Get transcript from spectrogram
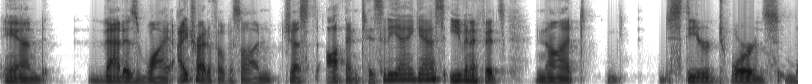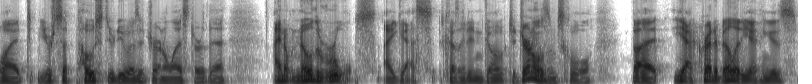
and that is why I try to focus on just authenticity. I guess even if it's not steered towards what you're supposed to do as a journalist or the I don't know the rules, I guess, because I didn't go to journalism school. But yeah, credibility, I think, is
